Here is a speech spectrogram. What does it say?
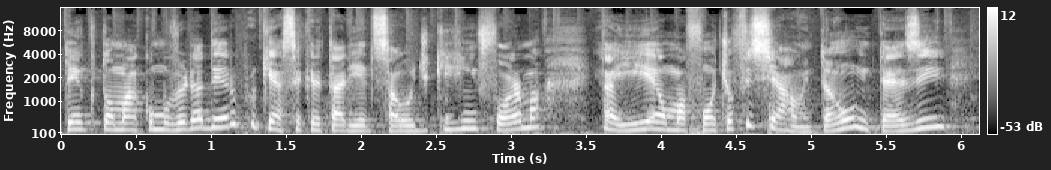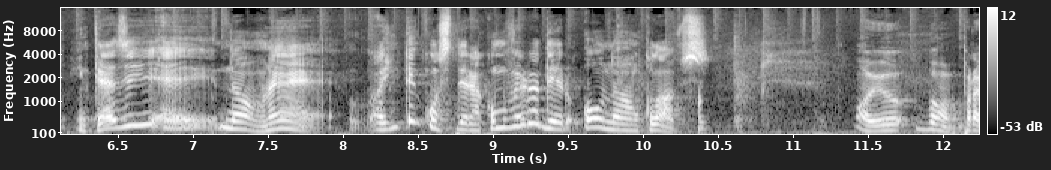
Tenho que tomar como verdadeiro, porque é a Secretaria de Saúde que informa, aí é uma fonte oficial. Então, em tese, em tese é, não, né? A gente tem que considerar como verdadeiro ou não, Clóvis. Bom, eu, bom pra,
